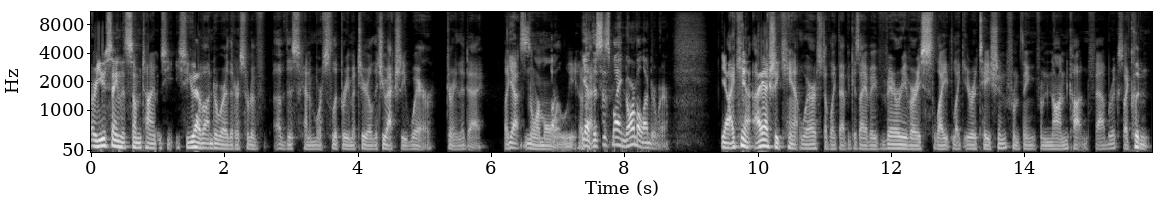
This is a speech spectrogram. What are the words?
are you saying that sometimes you, so you have underwear that are sort of of this kind of more slippery material that you actually wear during the day? Like Yes. normally. Oh, yeah this is my normal underwear Yeah, I can't. I actually can't wear stuff like that because I have a very, very slight like irritation from thing from non-cotton fabric. So I couldn't.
